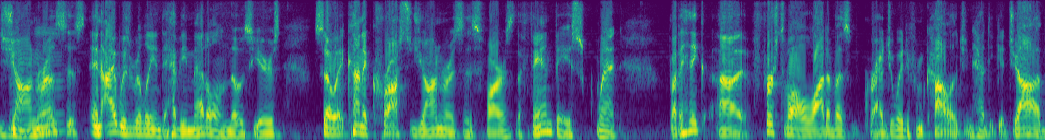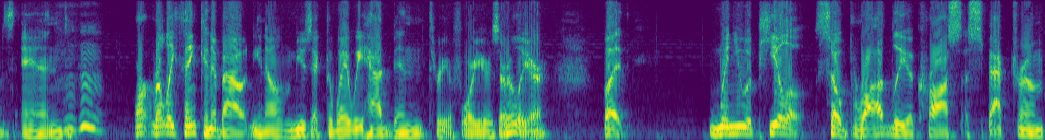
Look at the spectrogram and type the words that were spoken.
genres, as- and I was really into heavy metal in those years. So it kind of crossed genres as far as the fan base went. But I think, uh, first of all, a lot of us graduated from college and had to get jobs and weren't really thinking about, you know, music the way we had been three or four years earlier. But when you appeal so broadly across a spectrum,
